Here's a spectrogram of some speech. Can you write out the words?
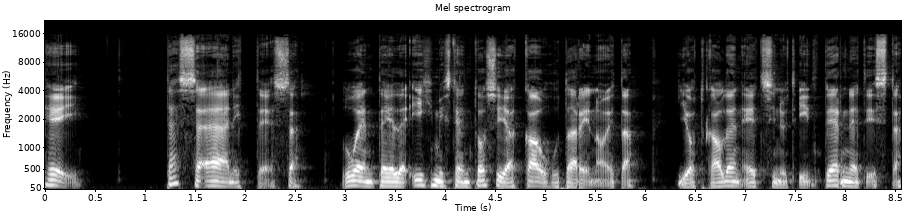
Hei! Tässä äänitteessä luen teille ihmisten tosia kauhutarinoita, jotka olen etsinyt internetistä.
